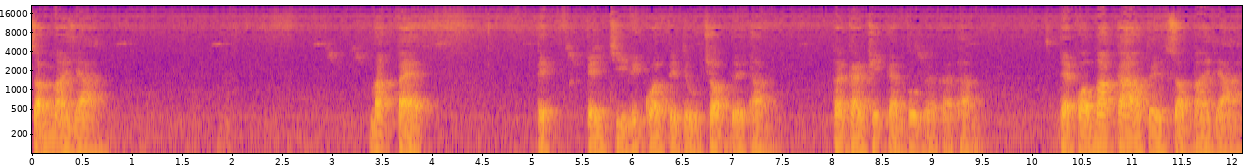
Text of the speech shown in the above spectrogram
สัมมาญาณมรรคแปด เป็นชีวิตความเป็นอยู่ชอบโดยธรรมตั้งการคิดการพูดการกระทำแต่พอมรรคเก้าวเป็นสัมมาญาณ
